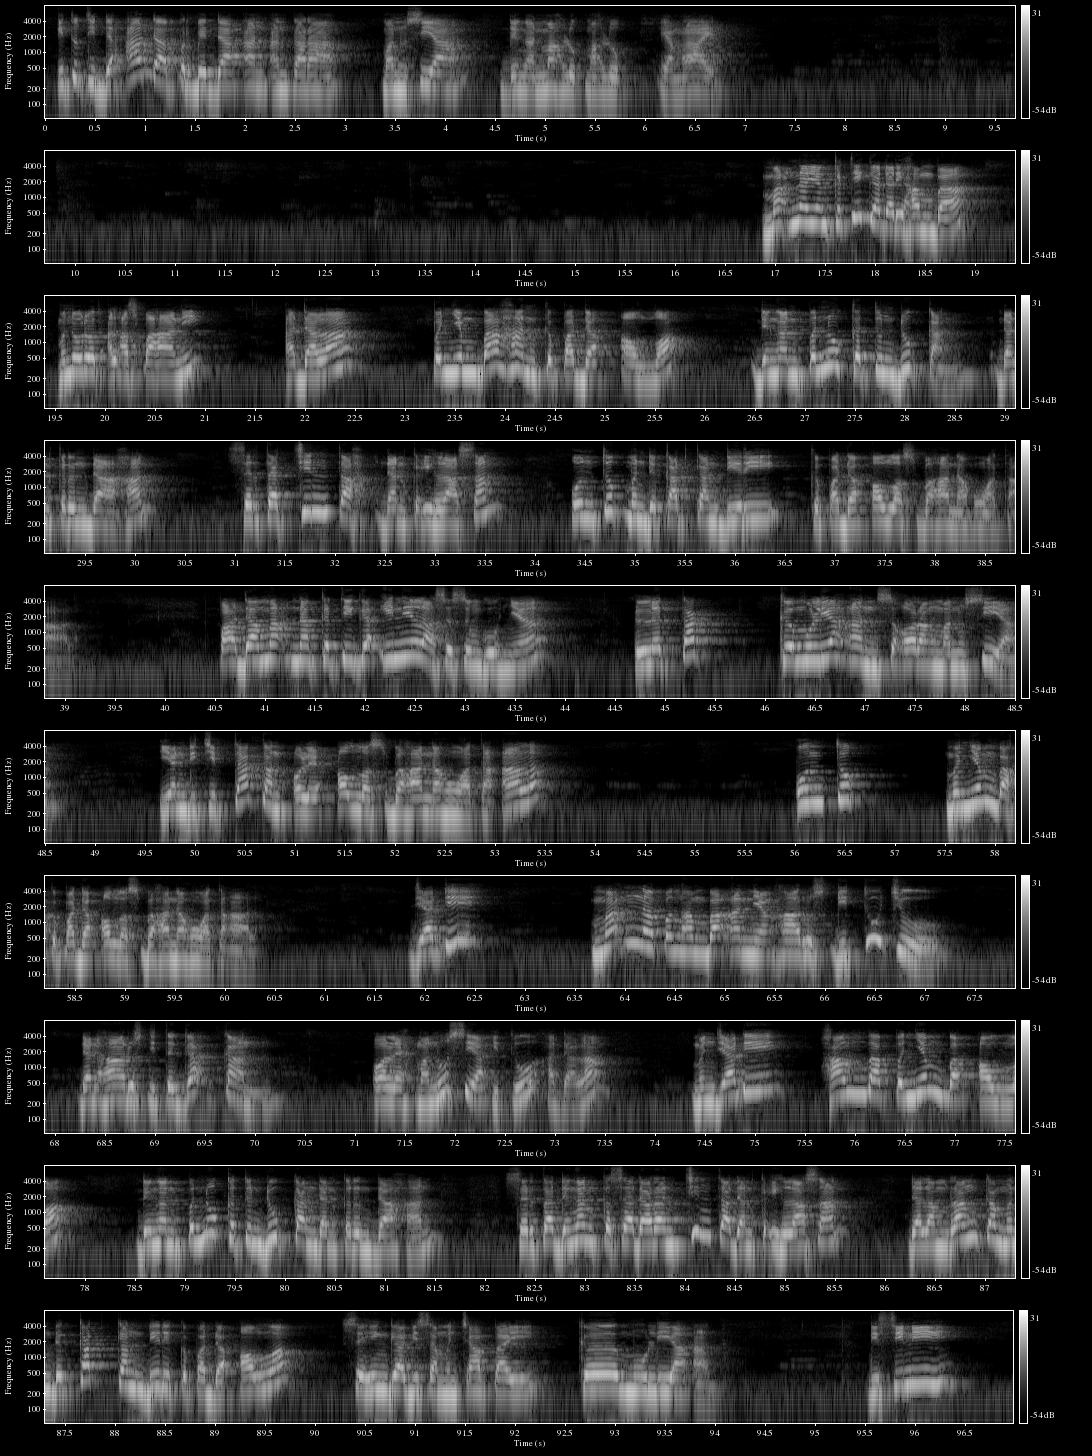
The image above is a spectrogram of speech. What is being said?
itu tidak ada perbedaan antara manusia dengan makhluk-makhluk yang lain. Makna yang ketiga dari hamba menurut Al-Asfahani adalah penyembahan kepada Allah dengan penuh ketundukan dan kerendahan serta cinta dan keikhlasan untuk mendekatkan diri kepada Allah Subhanahu wa taala. Pada makna ketiga inilah sesungguhnya letak kemuliaan seorang manusia yang diciptakan oleh Allah Subhanahu wa taala untuk menyembah kepada Allah Subhanahu wa taala. Jadi makna penghambaan yang harus dituju dan harus ditegakkan oleh manusia itu adalah menjadi hamba penyembah Allah dengan penuh ketundukan dan kerendahan serta dengan kesadaran cinta dan keikhlasan dalam rangka mendekatkan diri kepada Allah sehingga bisa mencapai kemuliaan. Di sini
